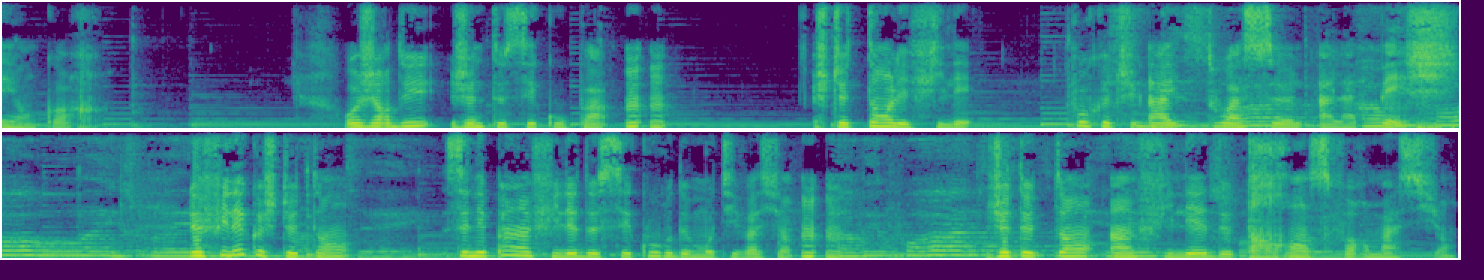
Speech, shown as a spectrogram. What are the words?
et encore. Aujourd'hui, je ne te secoue pas. Je te tends les filets pour que tu ailles toi seul à la pêche. Le filet que je te tends, ce n'est pas un filet de secours ou de motivation. Je te tends un filet de transformation.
